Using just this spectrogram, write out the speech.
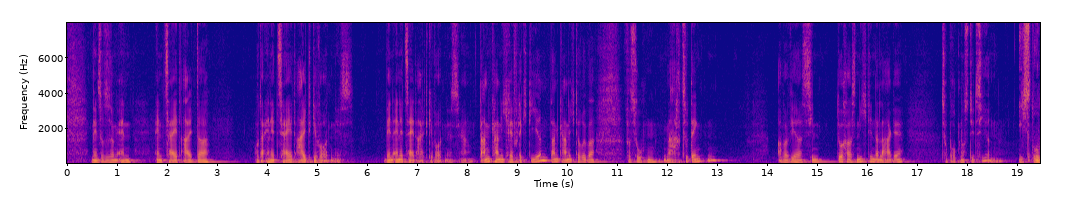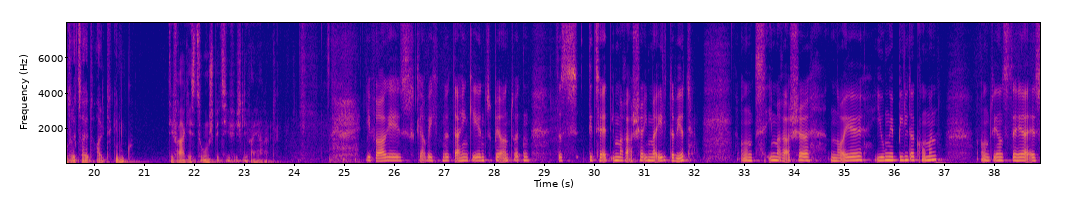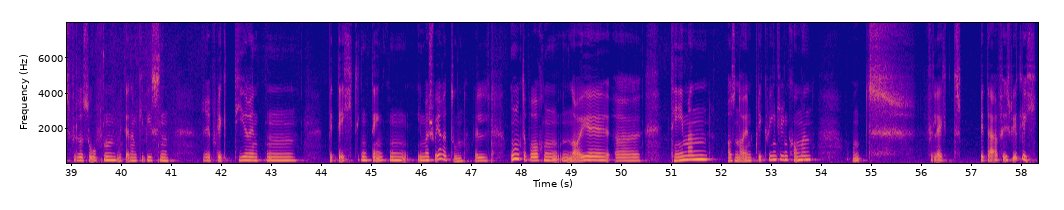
wenn sozusagen ein, ein Zeitalter oder eine Zeit alt geworden ist, wenn eine Zeit alt geworden ist, ja, dann kann ich reflektieren, dann kann ich darüber versuchen nachzudenken, aber wir sind durchaus nicht in der Lage zu prognostizieren. Ist unsere Zeit alt genug? Die Frage ist zu unspezifisch, lieber Herbert. Die Frage ist, glaube ich, nur dahingehend zu beantworten, dass die Zeit immer rascher, immer älter wird und immer rascher neue, junge Bilder kommen und wir uns daher als Philosophen mit einem gewissen reflektierenden, bedächtigen Denken immer schwerer tun, weil ununterbrochen neue äh, Themen aus neuen Blickwinkeln kommen und vielleicht bedarf es wirklich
